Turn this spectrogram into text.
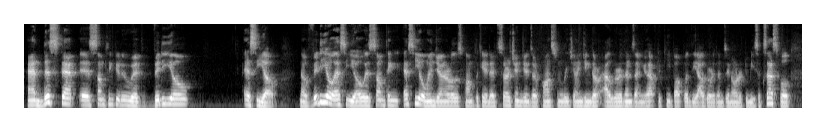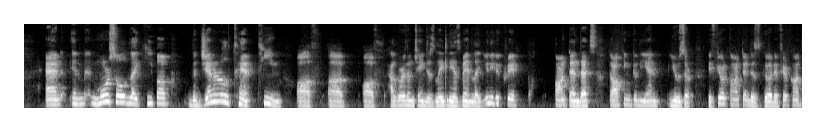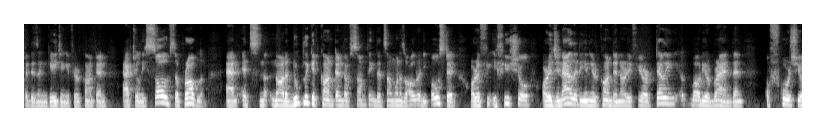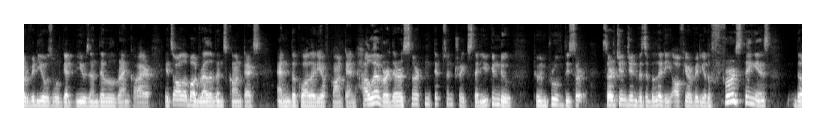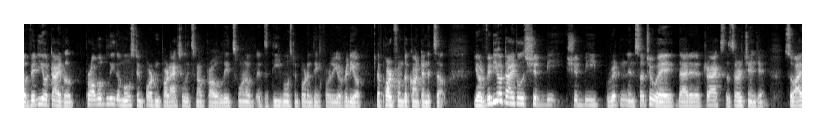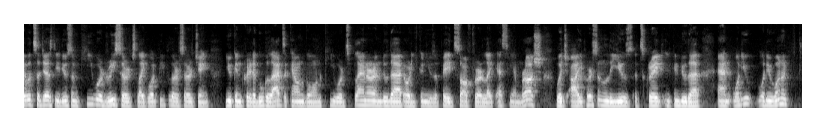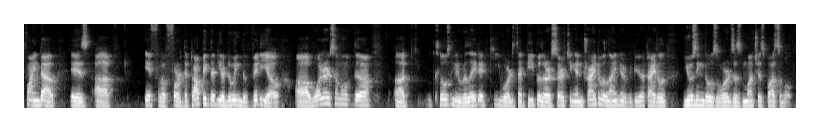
And this step is something to do with video SEO. Now, video SEO is something, SEO in general is complicated. Search engines are constantly changing their algorithms, and you have to keep up with the algorithms in order to be successful. And in more so, like keep up the general theme of uh, of algorithm changes lately has been like you need to create content that's talking to the end user. If your content is good, if your content is engaging, if your content actually solves a problem, and it's not a duplicate content of something that someone has already posted or if if you show originality in your content or if you're telling about your brand then of course your videos will get views and they will rank higher. It's all about relevance context and the quality of content. However there are certain tips and tricks that you can do to improve the search engine visibility of your video. The first thing is the video title probably the most important part actually it's not probably it's one of it's the most important thing for your video apart from the content itself. Your video title should be should be written in such a way that it attracts the search engine. So i would suggest you do some keyword research like what people are searching. You can create a google ads account go on keywords planner and do that or you can use a paid software like semrush which i personally use. It's great you can do that. And what you what you want to find out is uh, if uh, for the topic that you're doing the video, uh, what are some of the uh, closely related keywords that people are searching and try to align your video title using those words as much as possible.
